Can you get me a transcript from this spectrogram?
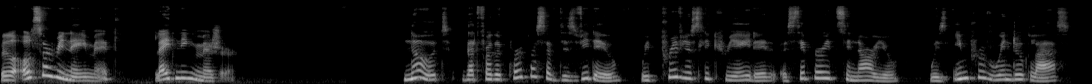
We'll also rename it Lightning Measure. Note that for the purpose of this video, we previously created a separate scenario with improved window glass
